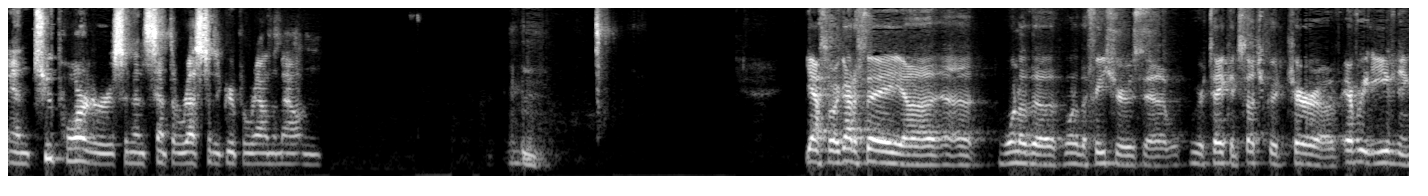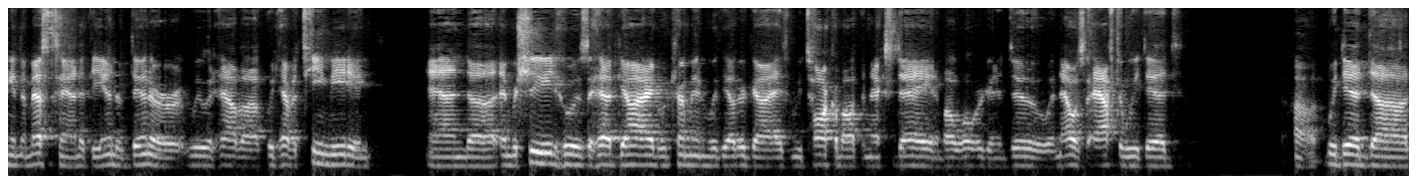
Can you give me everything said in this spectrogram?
and two porters, and then sent the rest of the group around the mountain. Yeah, so I got to say, uh, uh, one of the one of the features uh, we were taking such good care of. Every evening in the mess tent, at the end of dinner, we would have a we'd have a team meeting, and uh, and Rashid, who is the head guide, would come in with the other guys, and we talk about the next day and about what we're going to do. And that was after we did uh, we did uh,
